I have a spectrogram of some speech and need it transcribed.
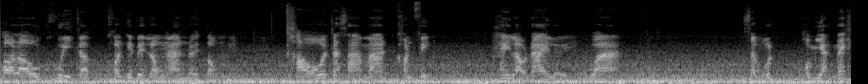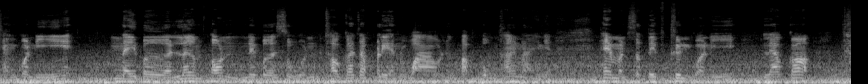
พอเราคุยกับคนที่เป็นโรงงานโดยตรงเนี่ยเขาจะสามารถคอนฟิกให้เราได้เลยว่า สมมติผมอยากได้แข็งกว่านี้ ในเบอร์เริ่มต้นในเบอร์ศูนย์เขาก็จะเปลี่ยนวาล์วหรือปรับปรุงข้างในเนี่ยให้มันสติฟขึ้นกว่านี้ แล้วก็ท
